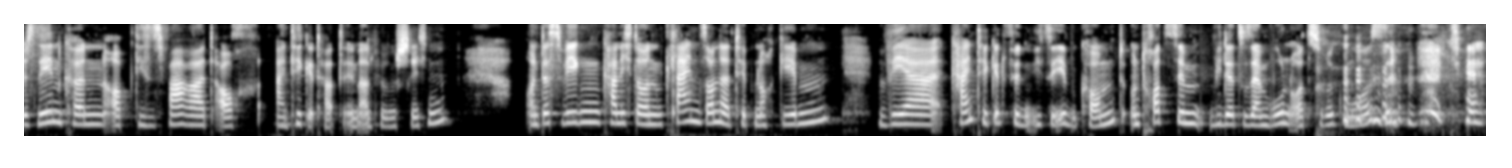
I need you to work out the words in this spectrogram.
sehen können, ob dieses Fahrrad auch ein Ticket hat, in Anführungsstrichen. Und deswegen kann ich da einen kleinen Sondertipp noch geben. Wer kein Ticket für den ICE bekommt und trotzdem wieder zu seinem Wohnort zurück muss, der,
